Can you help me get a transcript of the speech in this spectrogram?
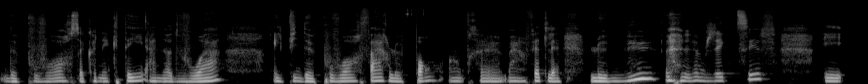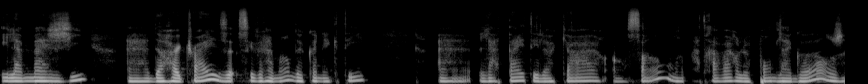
de pouvoir se connecter à notre voix et puis de pouvoir faire le pont entre, ben, en fait, le, but, l'objectif et, la magie de Heart Rise, c'est vraiment de connecter la tête et le cœur ensemble à travers le pont de la gorge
